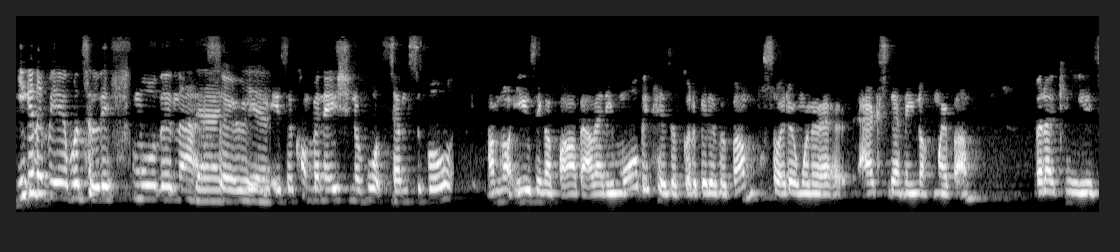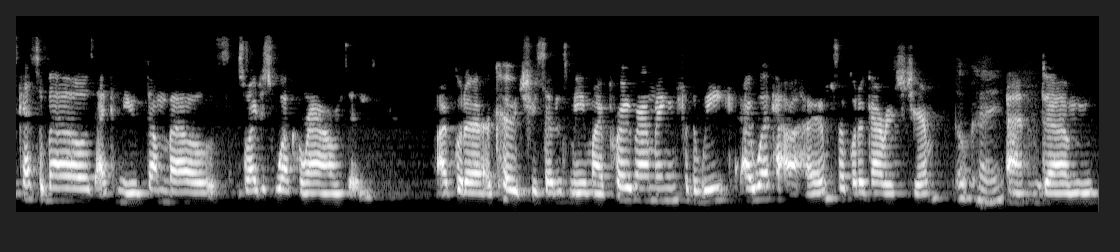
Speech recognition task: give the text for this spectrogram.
you're going to be able to lift more than that. that so yeah. it's a combination of what's sensible. I'm not using a barbell anymore because I've got a bit of a bump, so I don't want to accidentally knock my bump. But I can use kettlebells, I can use dumbbells. So I just work around and I've got a, a, coach who sends me my programming for the week. I work out at home, so I've got a garage gym. Okay. And um,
